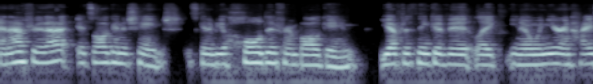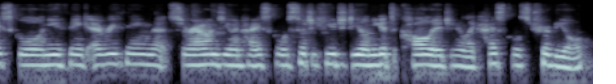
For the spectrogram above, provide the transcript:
and after that, it's all going to change. It's going to be a whole different ball game. You have to think of it like, you know, when you're in high school and you think everything that surrounds you in high school is such a huge deal and you get to college and you're like high school is trivial.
